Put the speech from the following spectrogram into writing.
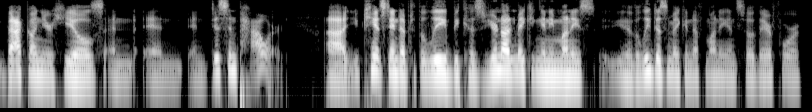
back on your heels and and and disempowered. Uh, you can't stand up to the league because you're not making any money. You know the league doesn't make enough money, and so therefore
